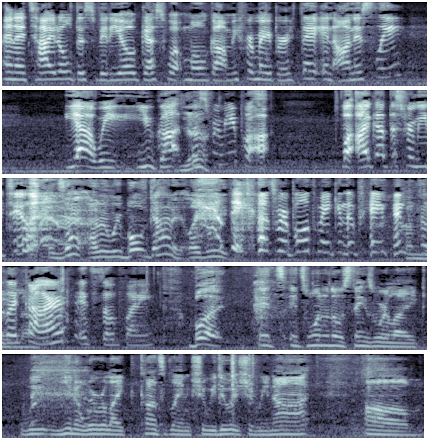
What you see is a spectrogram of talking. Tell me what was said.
and i titled this video guess what mo got me for my birthday and honestly yeah we you got this for me but I, but i got this for me too Exactly. I mean, we both got it. Like we, because we're both making the payments to the car. It's so funny. but it's it's one of those things where like we, you know, we were like contemplating, should we do it, should we not? Um,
